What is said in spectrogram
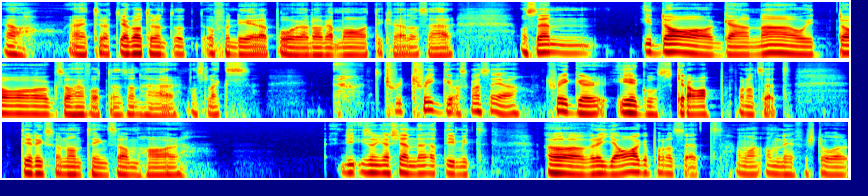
ja, jag är trött. Jag har gått runt och, och funderat på, jag har lagat mat ikväll och så här. Och sen i dagarna och idag så har jag fått en sån här, någon slags eh, tr trigger, vad ska man säga? Trigger egoskrap på något sätt. Det är liksom någonting som har, liksom jag känner att det är mitt övre jag på något sätt. Om, man, om ni förstår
